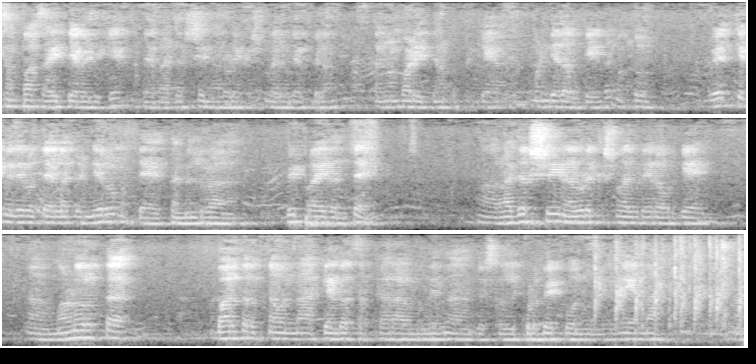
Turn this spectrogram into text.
ಸಂಪಾ ಸಾಹಿತ್ಯ ವೇದಿಕೆ ಮತ್ತೆ ರಾಜರ್ಷಿ ನಾಲ್ವಡಿ ಕೃಷ್ಣರಾಜ ಫಿಲಂ ಕನ್ನಂಬಾಡಿ ಮಂಡ್ಯದ ವತಿಯಿಂದ ಮತ್ತು ವೇದಿಕೆ ಮೇಲಿರುವಂತಹ ಎಲ್ಲ ಗಣ್ಯರು ಮತ್ತೆ ತಮ್ಮೆಲ್ಲರ ಅಭಿಪ್ರಾಯದಂತೆ ರಾಜಶ್ರೀ ನಾಲ್ವಡಿ ಕೃಷ್ಣರಾಜ ಒಡೆಯರ್ ಅವರಿಗೆ ಆ, ಭಾರತ ರತ್ನವನ್ನ ಕೇಂದ್ರ ಸರ್ಕಾರ ಮುಂದಿನ ದಿವಸಗಳಲ್ಲಿ ಕೊಡಬೇಕು ಅನ್ನೋ ನಿರ್ಣಯವನ್ನ ಆ,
